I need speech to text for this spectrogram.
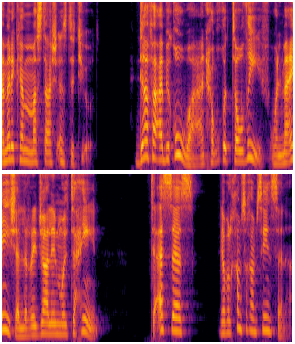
American Mustache Institute. دافع بقوة عن حقوق التوظيف والمعيشة للرجال الملتحين. تأسس قبل 55 سنة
